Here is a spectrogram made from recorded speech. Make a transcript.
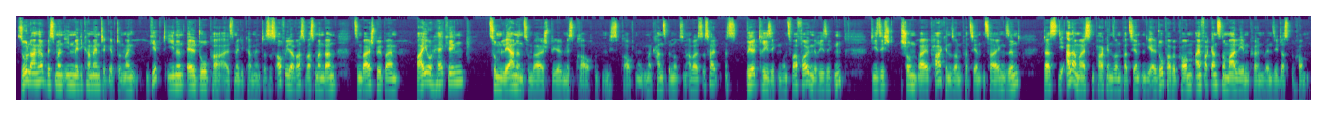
So lange, bis man ihnen Medikamente gibt. Und man gibt ihnen L-Dopa als Medikament. Das ist auch wieder was, was man dann zum Beispiel beim Biohacking zum Lernen zum Beispiel missbraucht. missbraucht. Man kann es benutzen, aber es ist halt, es birgt Risiken. Und zwar folgende Risiken die sich schon bei Parkinson-Patienten zeigen, sind, dass die allermeisten Parkinson-Patienten, die L-Dopa bekommen, einfach ganz normal leben können, wenn sie das bekommen.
